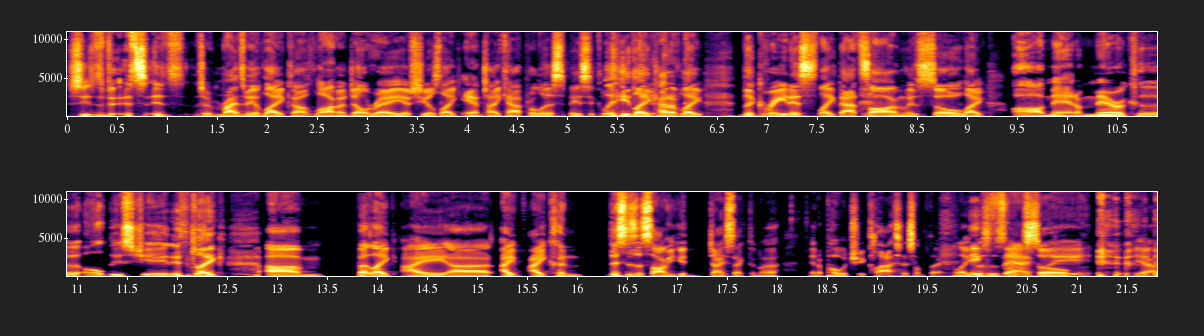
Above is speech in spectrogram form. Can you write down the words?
she's it's it's it reminds me of like uh, Lana Del Rey if she was like anti-capitalist basically. Like kind of like the greatest like that song is so like oh man America all this shit. It's like um but like I uh I I couldn't this is a song you could dissect in a in a poetry class or something. Like this is like so Exactly. yeah.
